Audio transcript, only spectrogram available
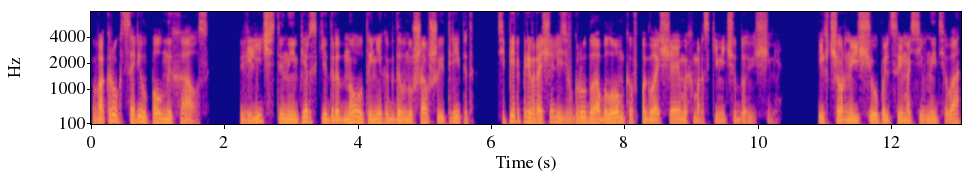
Вокруг царил полный хаос. Величественные имперские дредноуты, некогда внушавшие трепет, теперь превращались в груду обломков, поглощаемых морскими чудовищами. Их черные щупальца и массивные тела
